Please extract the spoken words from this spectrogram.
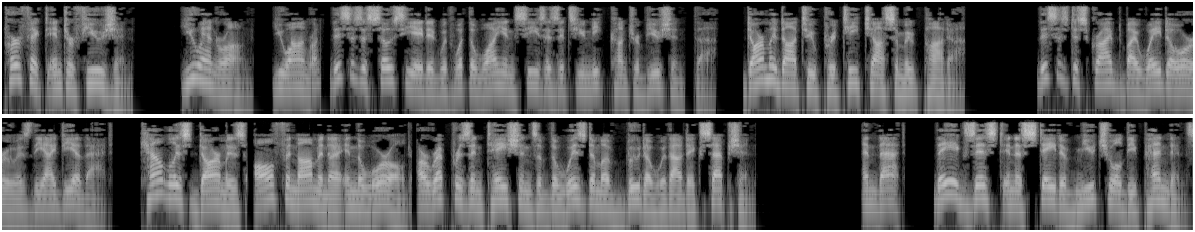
perfect interfusion. Yuanrong. Yuanrong. This is associated with what the Huayan sees as its unique contribution, the Dharmadhatu pratityasamutpada. This is described by Wei Daoru as the idea that countless dharmas all phenomena in the world are representations of the wisdom of Buddha without exception, and that they exist in a state of mutual dependence,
